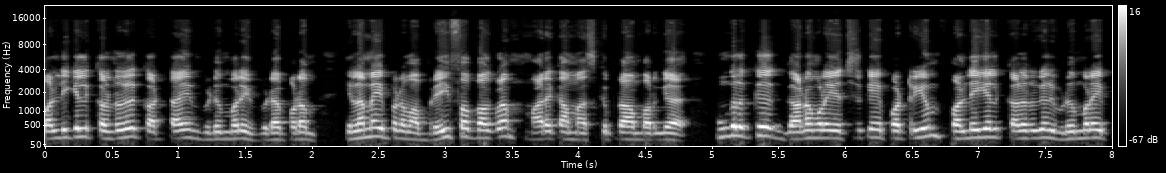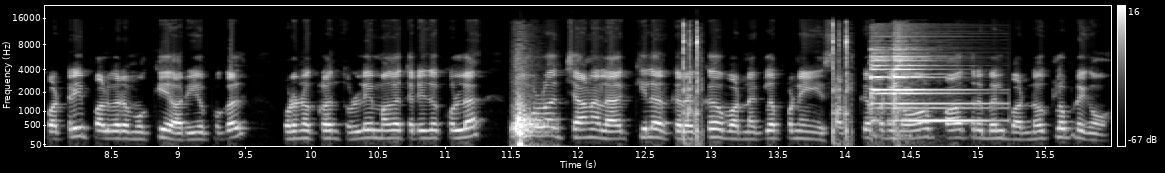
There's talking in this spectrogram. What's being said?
பள்ளிகள் கல்லூரிகள் கட்டாயம் விடுமுறை விடப்படும்? இளமை இப்ப நம்ம பிரீஃபா பார்க்கலாம். மறக்காம ஸ்கிப் பாருங்க. உங்களுக்கு கனமழை எச்சரிக்கை பற்றியும் பள்ளிகள் கல்லூரிகள் விடுமுறை பற்றி பல்வேறு முக்கிய அறிவிப்புகள் உடனுக்குடன் துல்லியமாக தெரிந்து கொள்ள நம்மளோட சேனலை கீழே இருக்கிற பட்டனை கிளிக் பண்ணி சப்ஸ்கிரைப் பண்ணிக்கோங்க. பார்த்து பெல் பட்டனை கிளிக் பண்ணிக்கோங்க.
